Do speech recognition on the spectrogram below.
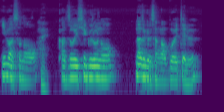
今その、はい。数石黒のナズグルさんが覚えてる、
